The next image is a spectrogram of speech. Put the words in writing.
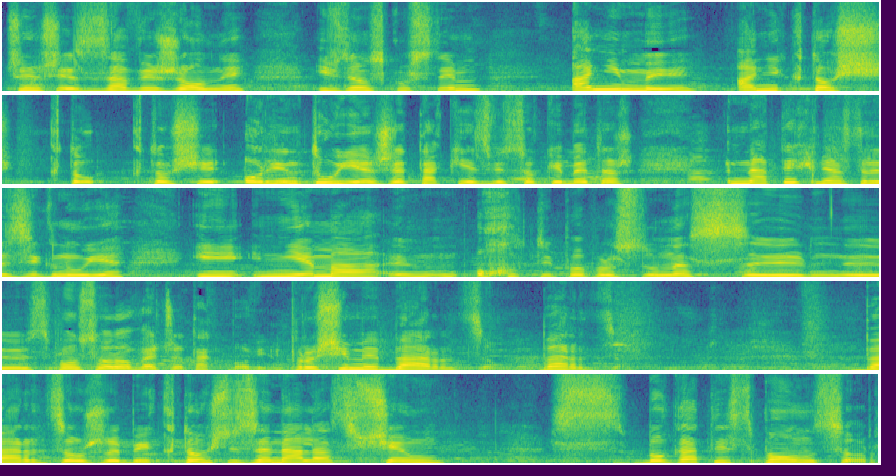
Czynsz jest zawyżony i w związku z tym ani my, ani ktoś, kto, kto się orientuje, że taki jest wysoki metraż, natychmiast rezygnuje i nie ma ochoty po prostu nas y, y, sponsorować, że tak powiem. Prosimy bardzo, bardzo, bardzo, żeby ktoś znalazł się bogaty sponsor,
